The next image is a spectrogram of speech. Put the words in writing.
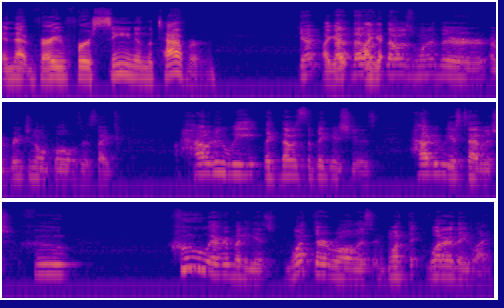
in that very first scene in the tavern. Yep. I that, that, I was, get- that was one of their original goals. Is like, how do we like? That was the big issue. Is how do we establish who, who everybody is, what their role is, and what they, what are they like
